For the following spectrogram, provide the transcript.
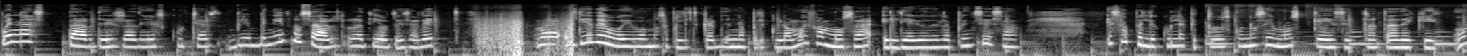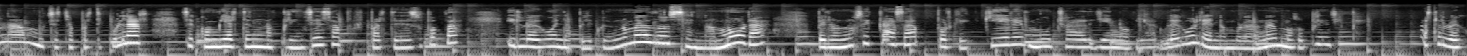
Buenas tardes, Radio Escuchas. Bienvenidos al Radio de Zaret. El día de hoy vamos a platicar de una película muy famosa, El Diario de la Princesa. Esa película que todos conocemos que se trata de que una muchacha particular se convierte en una princesa por parte de su papá y luego en la película número 2 se enamora pero no se casa porque quiere mucho a alguien novia. Luego le enamoran al hermoso príncipe. Hasta luego.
